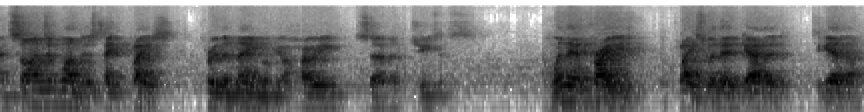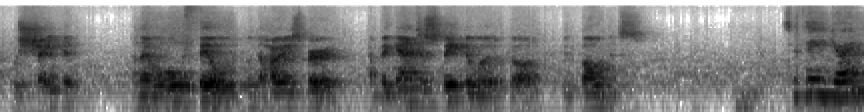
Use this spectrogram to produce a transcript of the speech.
and signs and wonders take place through the name of your holy servant Jesus. And when they had prayed, the place where they had gathered together was shaken, and they were all filled with the Holy Spirit, and began to speak the word of God with boldness. So there you go.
